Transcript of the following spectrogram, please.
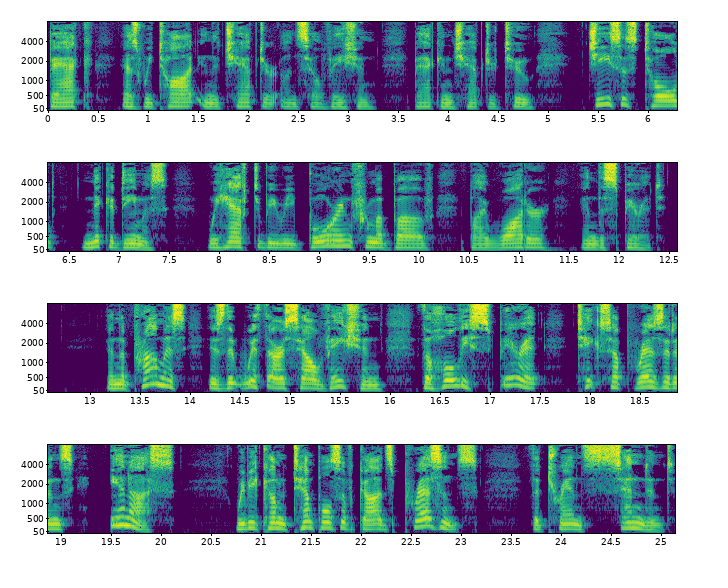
back as we taught in the chapter on salvation, back in chapter 2. Jesus told Nicodemus, we have to be reborn from above by water and the Spirit. And the promise is that with our salvation, the Holy Spirit takes up residence in us. We become temples of God's presence, the transcendent,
